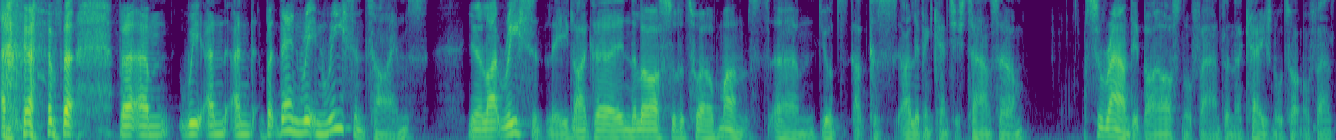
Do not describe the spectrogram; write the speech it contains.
but but um, we and and but then in recent times, you know, like recently, like uh, in the last sort of twelve months, um, because uh, I live in Kentish Town, so I'm surrounded by Arsenal fans and occasional Tottenham fans,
